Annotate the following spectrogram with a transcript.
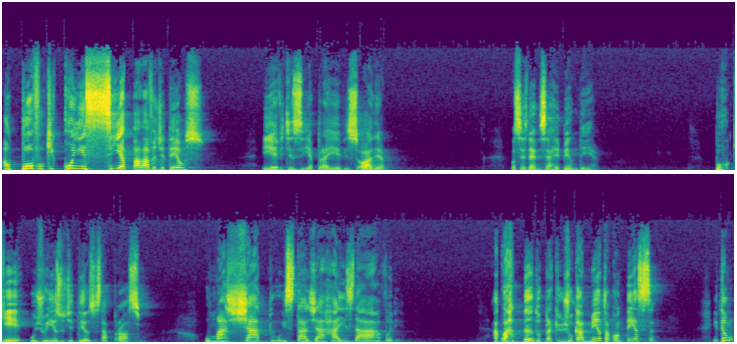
ao povo que conhecia a palavra de Deus. E ele dizia para eles: Olha, vocês devem se arrepender, porque o juízo de Deus está próximo. O machado está já à raiz da árvore, aguardando para que o julgamento aconteça. Então,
